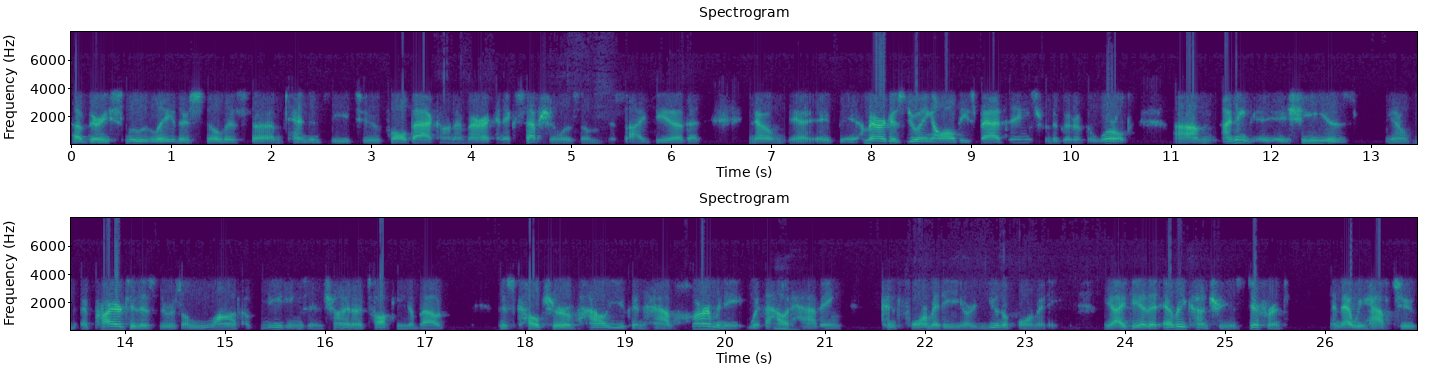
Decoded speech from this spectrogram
uh, very smoothly. There's still this uh, tendency to fall back on American exceptionalism, this idea that you know America is doing all these bad things for the good of the world. Um, I think she is you know, prior to this, there was a lot of meetings in China talking about this culture of how you can have harmony without mm. having conformity or uniformity. The idea that every country is different and that we have to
